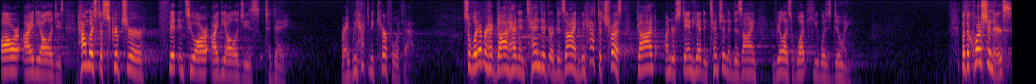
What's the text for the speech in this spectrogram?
our ideologies. How much does Scripture fit into our ideologies today? Right? We have to be careful with that. So, whatever had God had intended or designed, we have to trust God, understand He had intention and design, realize what He was doing. But the question is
